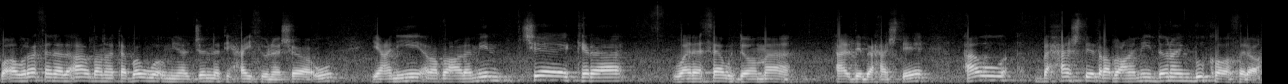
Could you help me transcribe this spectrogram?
وأورثنا الأرض نتبوأ من الجنة حيث نشاء. يعني رب العالمين شكرا ورثا وداما أرد بحشته أو بحشته رب العالمين دونين بو كافرة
